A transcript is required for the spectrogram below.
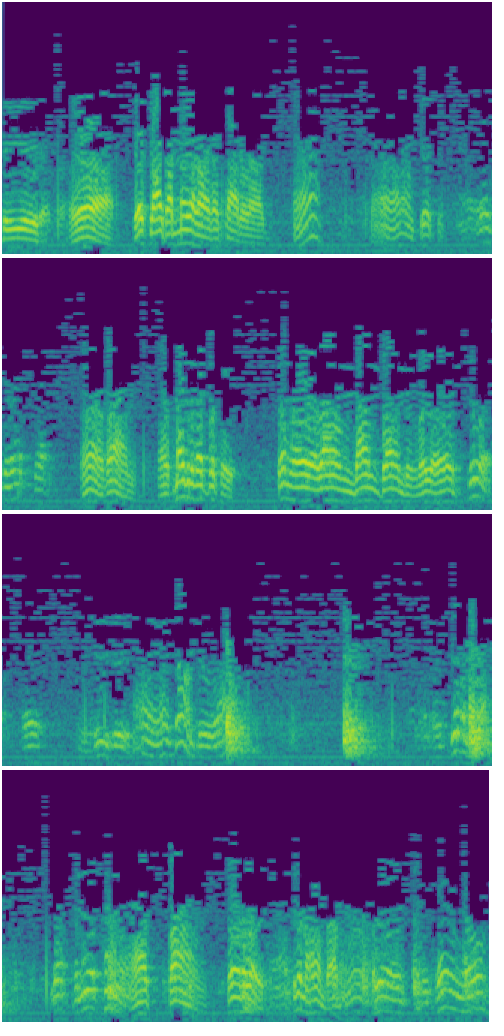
beautiful. Yeah, just like a mail order catalog. Huh? Oh, I don't get you. Here's the rest of that. Oh, fine. Now, smack it in that bookcase. Somewhere around Don Blanding, will you? Sure. Uh, Oh, don't do that. It up. Just the mere camera. That's fine. Throw it away. Give in my hand, Bob. Okay. The same, though.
